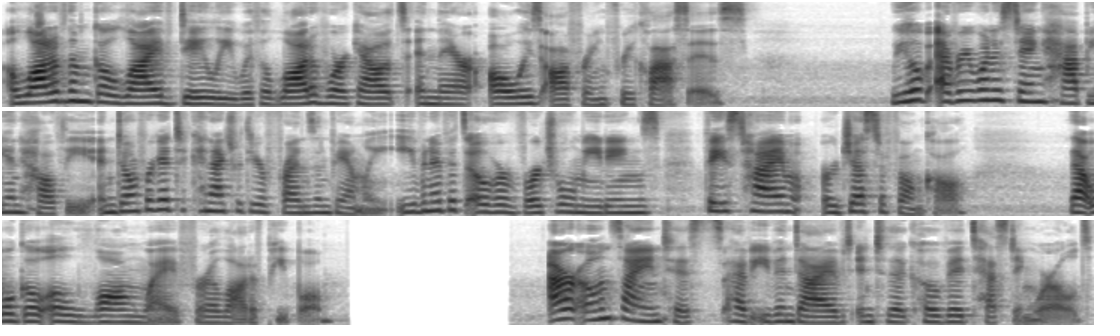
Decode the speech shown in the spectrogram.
A lot of them go live daily with a lot of workouts and they are always offering free classes. We hope everyone is staying happy and healthy, and don't forget to connect with your friends and family, even if it's over virtual meetings, FaceTime, or just a phone call. That will go a long way for a lot of people. Our own scientists have even dived into the COVID testing world.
